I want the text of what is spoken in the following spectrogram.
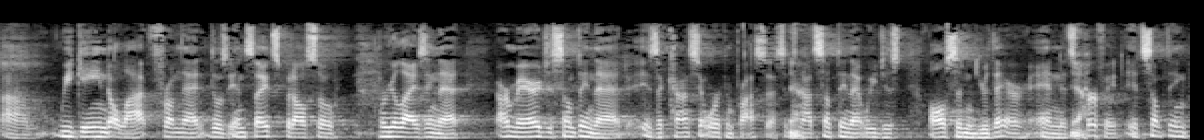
um, we gained a lot from that those insights, but also realizing that our marriage is something that is a constant work in process. It's Yeah. not something that we just all of a sudden you're there and it's Yeah. perfect. It's something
